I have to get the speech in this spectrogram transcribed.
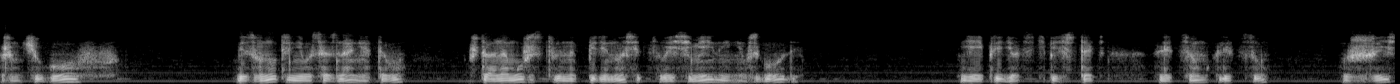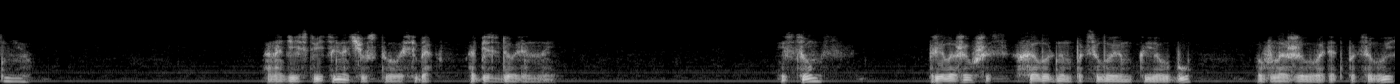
жемчугов, без внутреннего сознания того, что она мужественно переносит свои семейные невзгоды. Ей придется теперь стать лицом к лицу с жизнью. Она действительно чувствовала себя обездоленной. И Сомс приложившись холодным поцелуем к ее лбу, вложил в этот поцелуй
